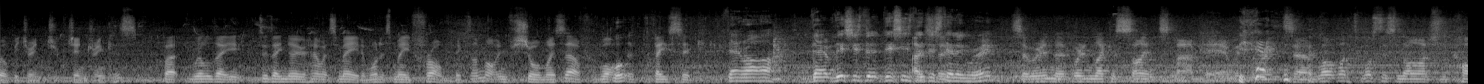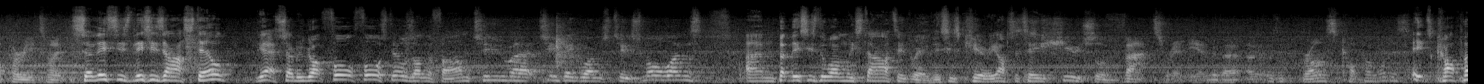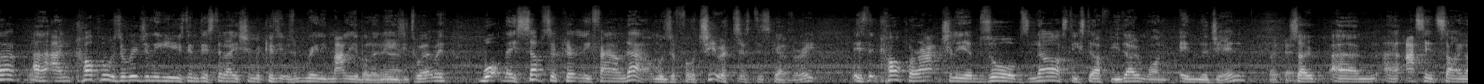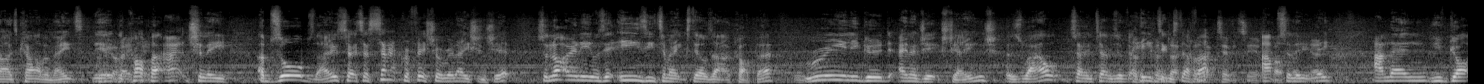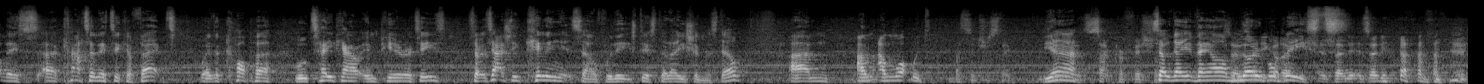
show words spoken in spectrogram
will be gin, gin drinkers, but will they? Do they know how it's made and what it's made from? Because I'm not even sure myself what Well- the basic. There are there. This is the this is the Oh, so- distilling room. So we're in the we're in like a science lab here with great. Uh, what, what, what's this large and coppery type? So this is this is our still. Yeah. So we've got four four stills on the farm. Two uh, two big ones, two small ones. Um, but this is the one we started with. This is Curiosity. It's huge sort of vat really, and with a, a, with a brass copper. What is? It? It's copper, uh, and copper was originally used in distillation because it was really malleable and Yeah. easy to work with. What they subsequently found out, was a fortuitous discovery, is that copper actually absorbs nasty stuff you don't want in the gin. Okay. So um, uh, acid cyanide carbonates, the, Oh, the okay. copper actually absorbs those. So it's a sacrificial relationship. So not only was it easy to make stills out of copper, really good energy exchange as well. So in terms of Con- heating conduct- stuff up, of copper, absolutely. yeah. And then you've got this uh, catalytic effect where the copper will take out impurities. So it's actually killing itself with each distillation, the still. Um, and, and what would. That's interesting. Yeah. It's sacrificial. So they, they are So noble got a- beasts. It's only, it's, only,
